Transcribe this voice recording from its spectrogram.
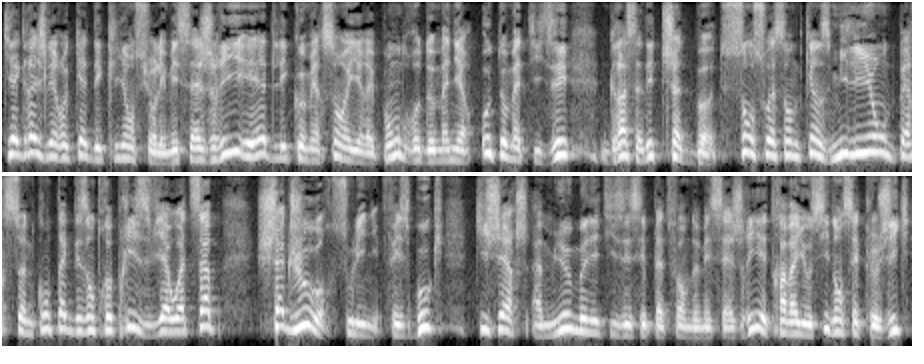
qui agrège les requêtes des clients sur les messageries et aide les commerçants à y répondre de manière automatisée grâce à des chatbots. 175 millions de personnes contactent des entreprises via WhatsApp chaque jour, souligne Facebook, qui cherche à mieux monétiser ses plateformes de messagerie et travaille aussi dans cette logique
